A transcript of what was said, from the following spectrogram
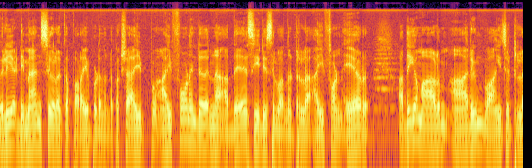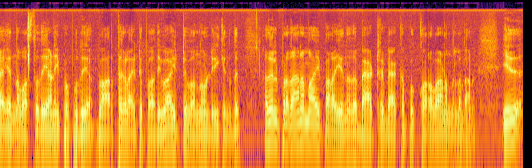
വലിയ ഡിമാൻഡ്സുകളൊക്കെ പറയപ്പെടുന്നുണ്ട്. പക്ഷേ ഐഫോ ഐഫോണിന്റെ തന്നെ അതേ സീരീസിൽ വന്നിട്ടുള്ള ഐഫോൺ എയർ അധികം ആളും ആരും വാങ്ങിച്ചിട്ടില്ല എന്ന വസ്തുതയാണ് ഇപ്പോൾ പുതിയ വാർത്തകളായിട്ട് പതിവായിട്ട് വന്നുകൊണ്ടിരിക്കുന്നത്. അതിൽ പ്രധാനമായി പറയുന്നത് ബാറ്ററി ബാക്കപ്പ് കുറവാണെന്നുള്ളതാണ്. ഇത്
